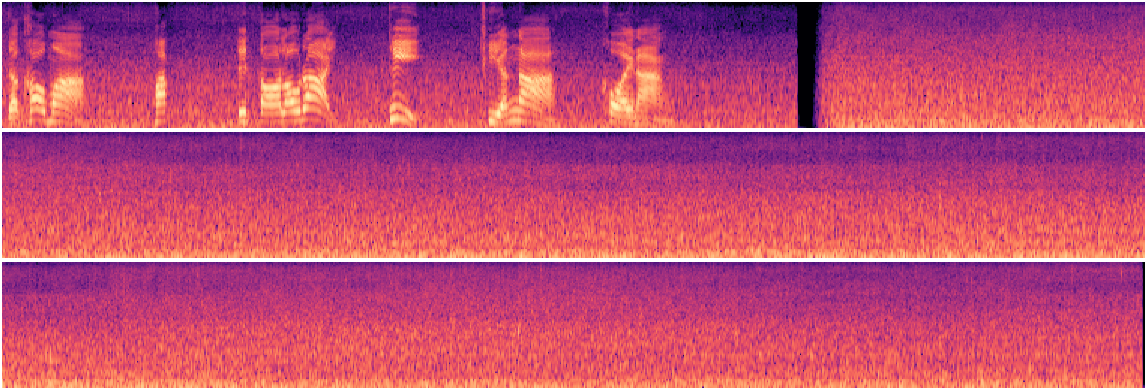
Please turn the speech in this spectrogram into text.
จะเข้ามาพักติดต่อเราได้ที่เถียงนาคอยนาง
